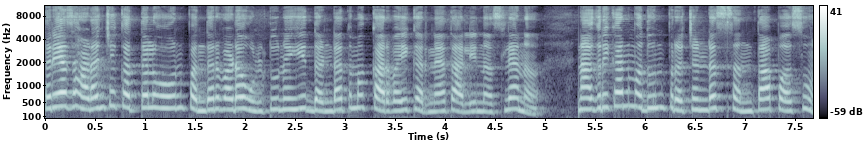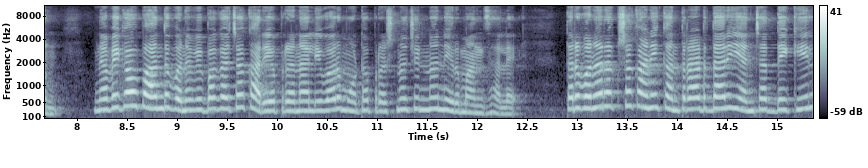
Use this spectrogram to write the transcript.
तर या झाडांची कत्तल होऊन पंधरवाडा उलटूनही दंडात्मक कारवाई करण्यात आली नसल्यानं नागरिकांमधून प्रचंड संताप असून नवेगाव बांध वनविभागाच्या कार्यप्रणालीवर मोठं प्रश्नचिन्ह निर्माण झालंय. तर वनरक्षक आणि कंत्राटदार यांच्यात देखील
